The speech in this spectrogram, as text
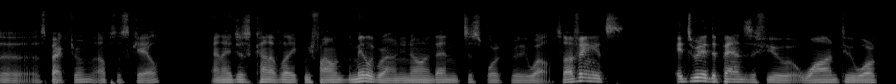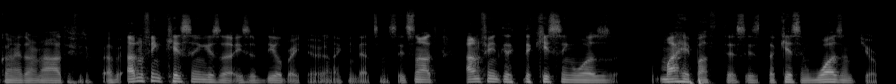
uh, spectrum opposite scale. And i just kind of like we found the middle ground you know and then it just worked really well. So i think it's it really depends if you want to work on it or not. If you, i don't think kissing is a is a deal breaker like in that sense. It's not i don't think the kissing was my hypothesis is the kissing wasn't your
